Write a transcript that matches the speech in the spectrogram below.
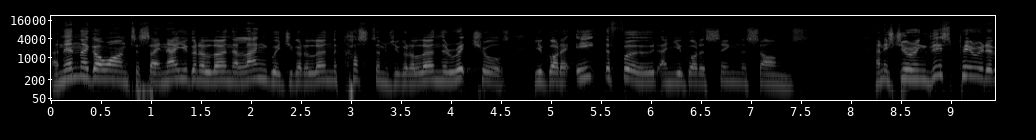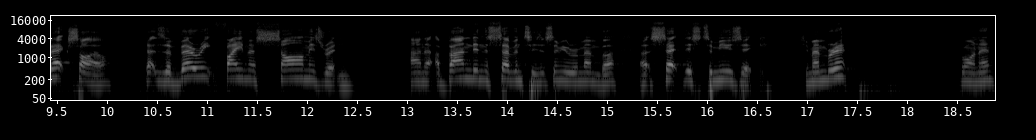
And then they go on to say, now you've got to learn the language, you've got to learn the customs, you've got to learn the rituals, you've got to eat the food, and you've got to sing the songs. And it's during this period of exile that there's a very famous psalm is written. And a band in the 70s that some of you remember uh, set this to music. Do you remember it? Go on then.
